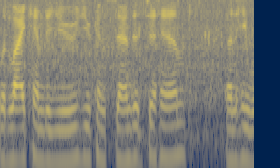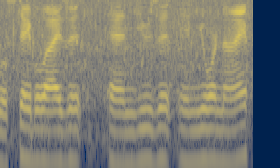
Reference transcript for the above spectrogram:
would like him to use you can send it to him and he will stabilize it and use it in your knife.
